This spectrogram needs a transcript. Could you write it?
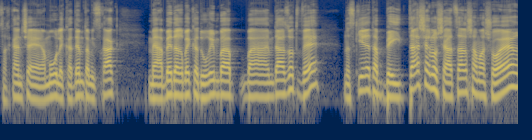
שחקן שאמור לקדם את המשחק, מאבד הרבה כדורים בעמדה הזאת, ונזכיר את הבעיטה שלו שעצר שם השוער,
